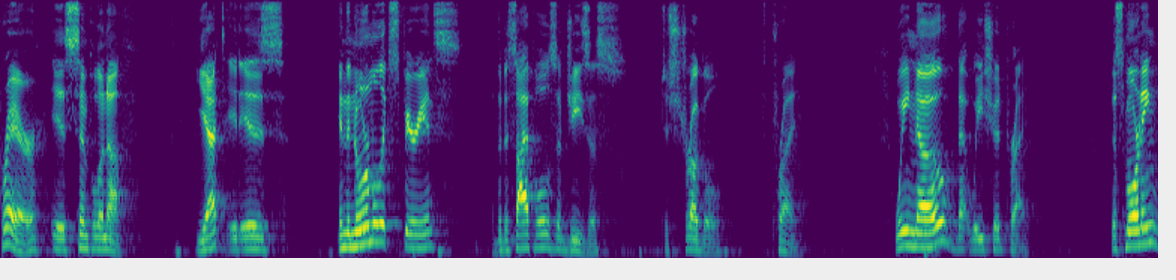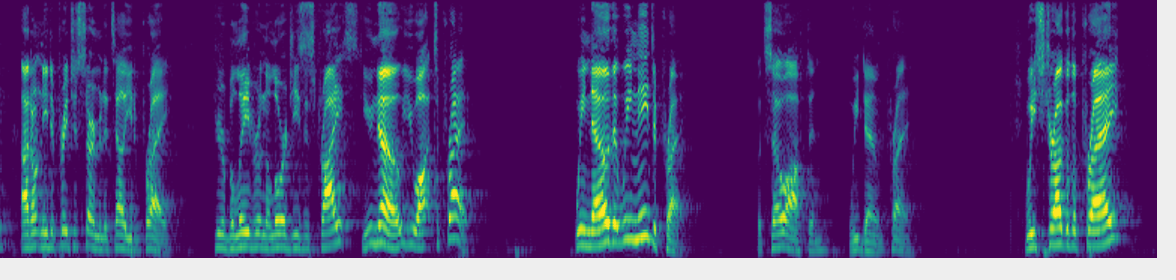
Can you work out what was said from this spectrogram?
prayer is simple enough, yet it is in the normal experience of the disciples of Jesus to struggle to pray. We know that we should pray. This morning, I don't need to preach a sermon to tell you to pray. If you're a believer in the Lord Jesus Christ, you know you ought to pray. We know that we need to pray, but so often we don't pray. We struggle to pray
